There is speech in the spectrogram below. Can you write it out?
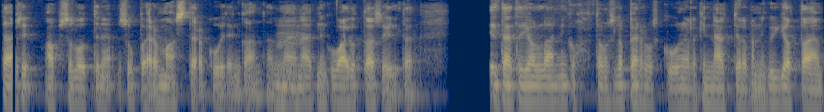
täysin absoluuttinen supermaster kuitenkaan, tällainen, mm. että niin kuin vaikuttaa siltä, siltä, että jollain niin kuin, peruskuunillakin näytti olevan niin jotain,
